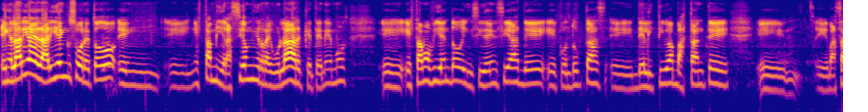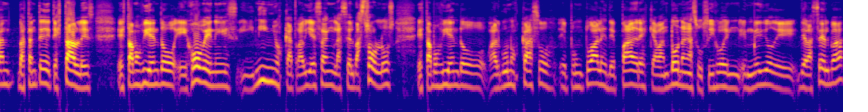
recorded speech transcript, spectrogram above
en el área de Darién, sobre todo en, en esta migración irregular que tenemos, eh, estamos viendo incidencias de eh, conductas eh, delictivas bastante eh, bastante, detestables. Estamos viendo eh, jóvenes y niños que atraviesan la selva solos. Estamos viendo algunos casos eh, puntuales de padres que abandonan a sus hijos en, medio de, la selva.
